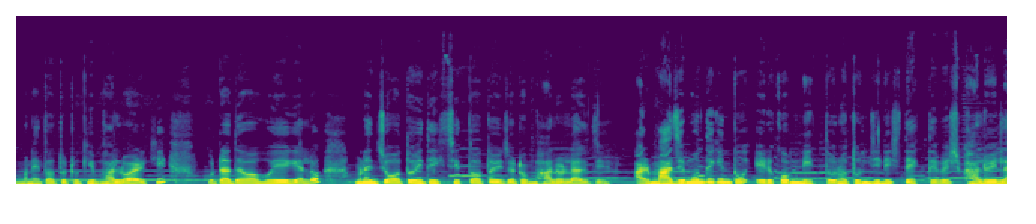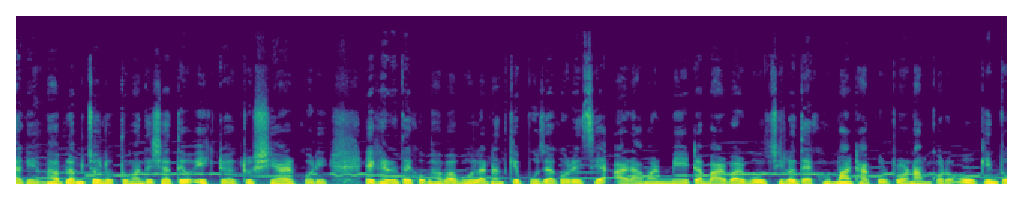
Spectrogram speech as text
মানে ততটুকুই ভালো আর কি। ফোটা দেওয়া হয়ে গেল। মানে যতই দেখছি ততই যেন ভালো লাগছে। আর মাঝে মধ্যে কিন্তু এরকম নিত্য নতুন জিনিস দেখতে বেশ ভালোই লাগে। ভাবলাম চলো তোমাদের সাথেও একটু একটু শেয়ার করি। এখানে দেখো বাবা ভোলানাথকে পূজা করেছে আর আমার মেয়েটা বারবার বলছিল, দেখো মা, ঠাকুর প্রণাম করো। ও কিন্তু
